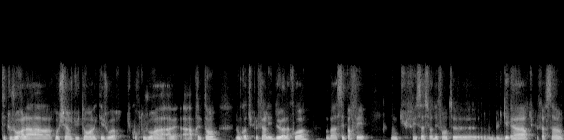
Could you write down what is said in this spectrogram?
tu es toujours à la recherche du temps avec tes joueurs. Tu cours toujours après le temps. Donc, quand tu peux faire les deux à la fois, bah, c'est parfait. Donc, tu fais ça sur des fentes euh, bulgares, tu peux faire ça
